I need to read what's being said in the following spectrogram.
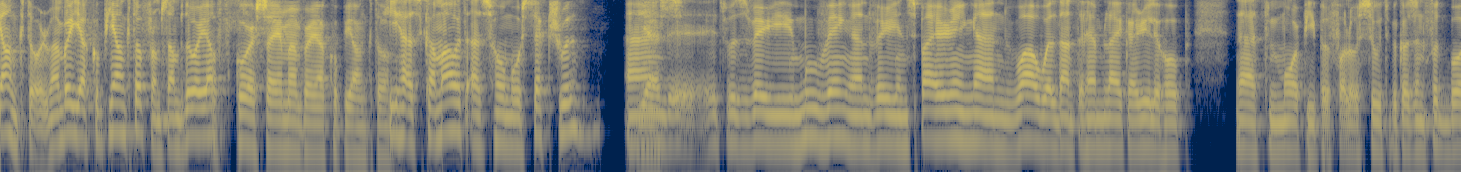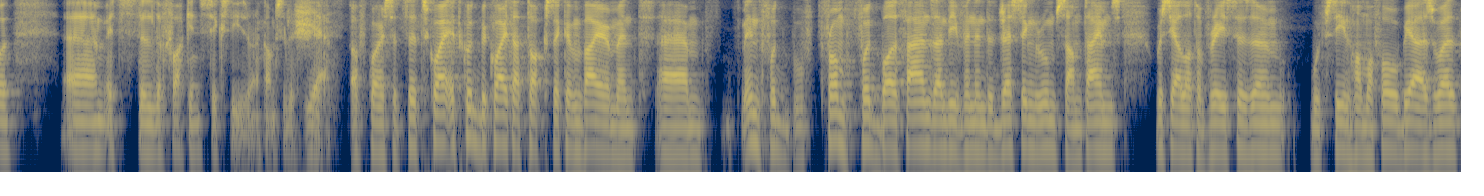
Jankto. Remember Jakub Jankto from Sampdoria? Of course, I remember Jakub Jankto. He has come out as homosexual. And Yes. it was very moving and very inspiring. And wow, well done to him. Like, I really hope that more people follow suit because in football, um, it's still the fucking 60s when it comes to the shit. Yeah, of course, it's it's quite it could be quite a toxic environment um, in football from football fans and even in the dressing room. Sometimes we see a lot of racism. We've seen homophobia as well.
